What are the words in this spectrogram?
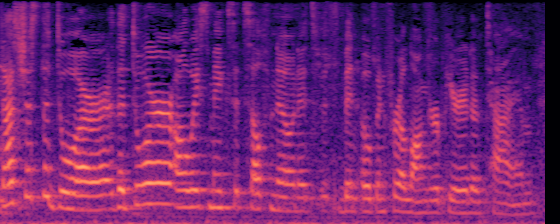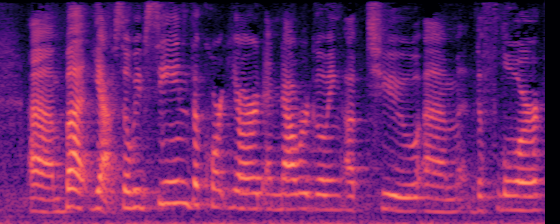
That's just the door. The door always makes itself known. It's, it's been open for a longer period of time. Um, but yeah, so we've seen the courtyard, and now we're going up to um, the floor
